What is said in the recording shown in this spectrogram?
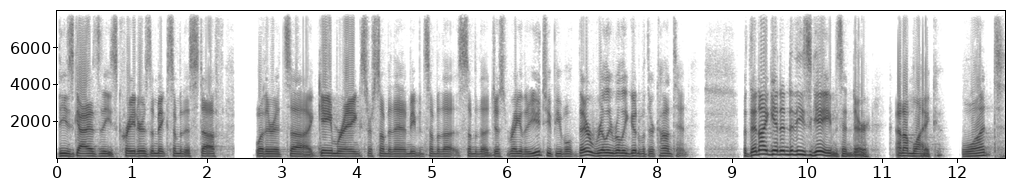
these guys, these creators that make some of this stuff, whether it's uh, ranks or some of them, even some of the some of the just regular YouTube people, they're really really good with their content. But then I get into these games they're and I'm like, what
